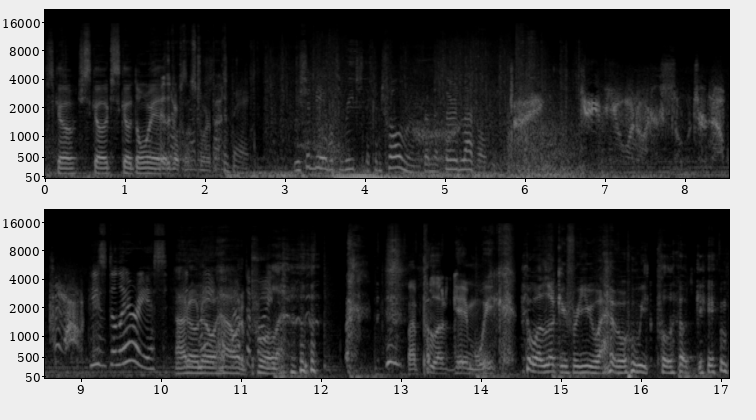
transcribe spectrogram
Just go. Just go. Just go. Don't worry. Yeah, the door closed. Don't worry about it. Bay. We should be able to reach the control room from the third level. I gave you an order, soldier. Now pull out. He's delirious. I don't know Hey, how we to pull out. My pull-out game weak. well, lucky for you, I have a weak pull-out game.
